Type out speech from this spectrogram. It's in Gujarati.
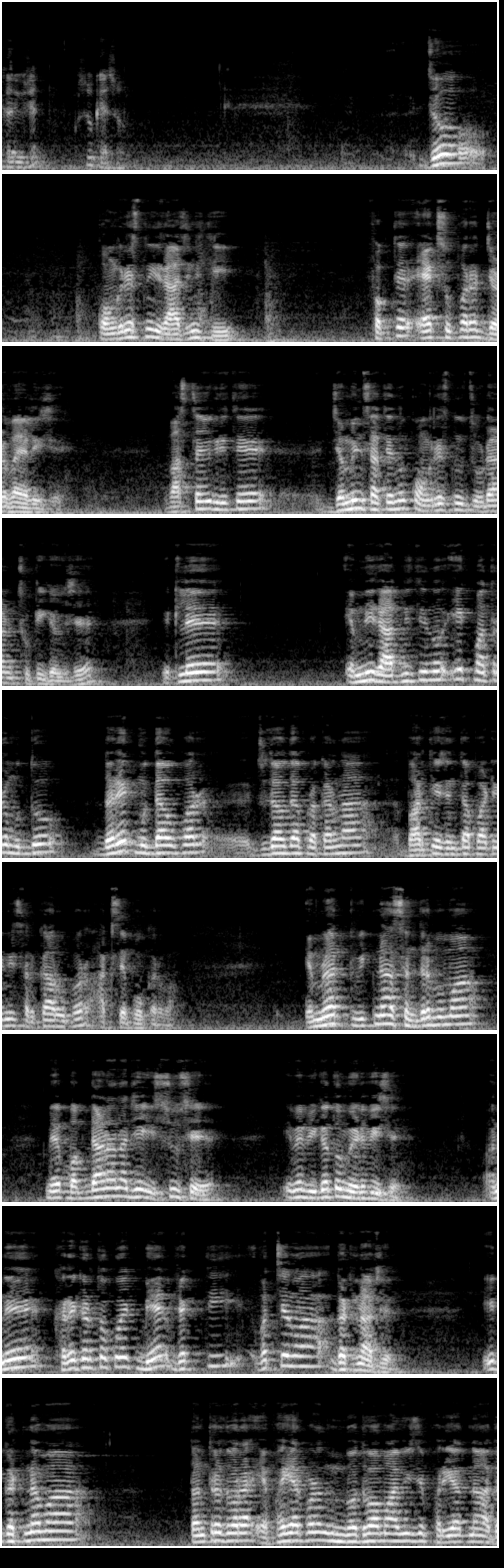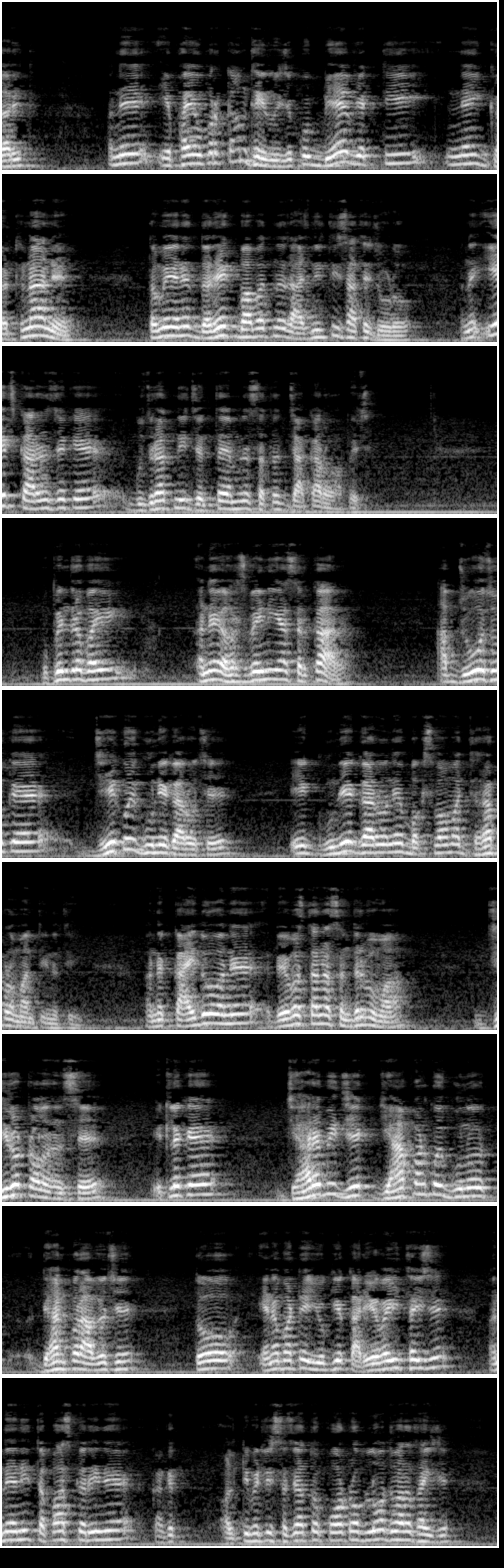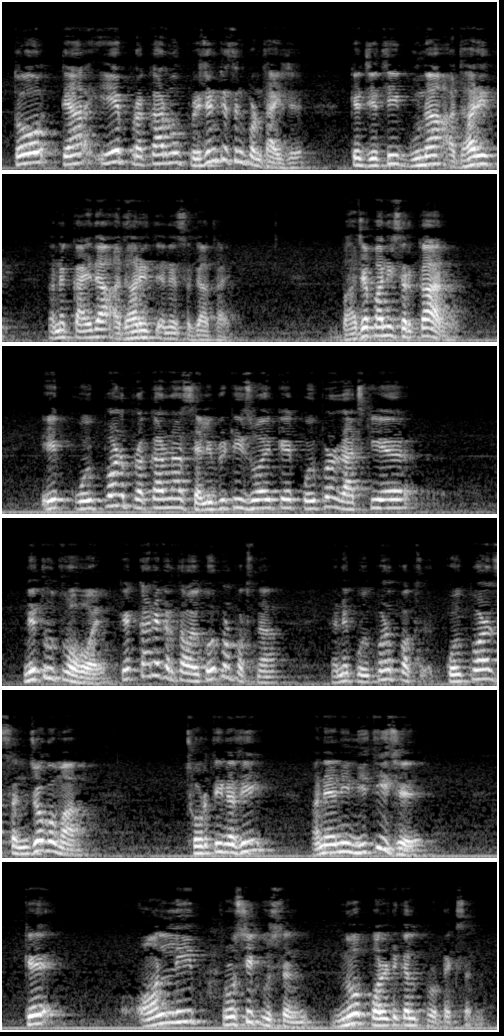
કર્યું છે? શું કહેશો? જો કોંગ્રેસની રાજનીતિ ફક્ત એક્સ ઉપર જ જળવાયેલી છે, વાસ્તવિક રીતે જમીન સાથેનું કોંગ્રેસનું જોડાણ છૂટી ગયું છે, એટલે એમની રાજનીતિનો એકમાત્ર મુદ્દો દરેક મુદ્દા ઉપર, જુદા જુદા પ્રકારના ભારતીય જનતા પાર્ટીની સરકાર ઉપર આક્ષેપો કરવા. એમના ટ્વીટના સંદર્ભમાં મેં બગદાણાના જે ઇસ્યુ છે, એ મેં વિગતો મેળવી છે. અને ખરેખર તો કોઈક બે વ્યક્તિ વચ્ચેનો આ ઘટના છે. એ ઘટનામાં તંત્ર દ્વારા એફઆઈઆર પણ નોંધવામાં આવી છે, ફરિયાદના આધારિત. અને એફઆઈઆર ઉપર કામ થઈ રહ્યું છે. કોઈ બે વ્યક્તિની ઘટનાને તમે એને દરેક બાબતને રાજનીતિ સાથે જોડો. અને એ જ કારણ છે કે ગુજરાતની જનતા એમને સતત જાકારો આપે છે. ભૂપેન્દ્રભાઈ અને હર્ષભાઈની આ સરકાર, આપ જુઓ છો કે જે કોઈ ગુનેગારો છે, એ ગુનેગારોને બક્ષવામાં જરા પણ માનતી નથી. અને કાયદો અને વ્યવસ્થાના સંદર્ભમાં ઝીરો ટોલરન્સ છે, એટલે કે જ્યારે બી જે જ્યાં પણ કોઈ ગુનો ધ્યાન પર આવ્યો છે, તો એના માટે યોગ્ય કાર્યવાહી થઈ છે અને એની તપાસ કરીને, કારણ કે અલ્ટિમેટલી સજા તો કોર્ટ ઓફ લો દ્વારા થાય છે તો ત્યાં એ પ્રકારનું પ્રેઝન્ટેશન પણ થાય છે કે જેથી ગુના આધારિત અને કાયદા આધારિત એને સજા થાય. ભાજપાની સરકાર એ કોઈપણ પ્રકારના સેલિબ્રિટીઝ હોય કે કોઈપણ રાજકીય નેતૃત્વ હોય કે કાર્યકર્તા હોય કોઈપણ પક્ષના, એને કોઈ પણ પક્ષ કોઈપણ સંજોગોમાં છોડતી નથી અને એની નીતિ છે કે only prosecution no political protection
